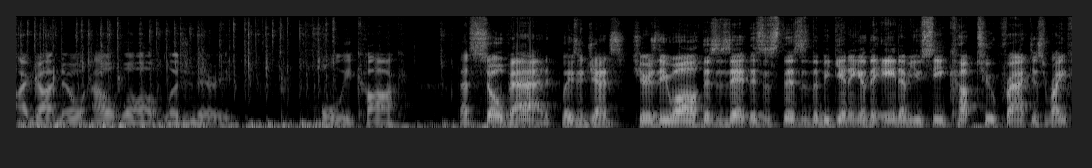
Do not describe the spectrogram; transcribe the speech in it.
I got no Outlaw Legendary. Holy cock. That's so bad. Ladies and gents, cheers to you all. This is it. This is this is the beginning of the AWC Cup 2 practice right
